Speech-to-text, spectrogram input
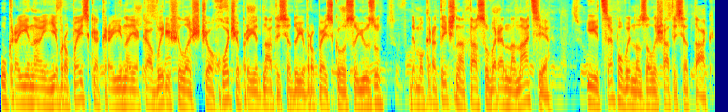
Україна європейська країна, яка вирішила, що хоче приєднатися до Європейського союзу, демократична та суверенна нація, і це повинно залишатися так.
